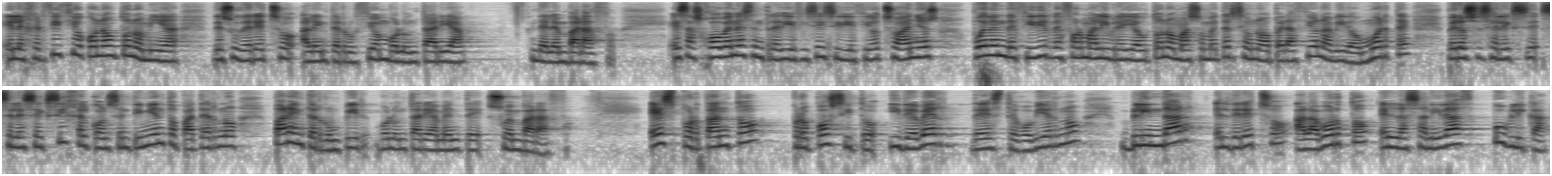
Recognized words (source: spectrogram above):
el ejercicio con autonomía de su derecho a la interrupción voluntaria del embarazo. Esas jóvenes entre 16 y 18 años pueden decidir de forma libre y autónoma someterse a una operación a vida o muerte, pero se les exige el consentimiento paterno para interrumpir voluntariamente su embarazo. Es, por tanto, propósito y deber de este Gobierno blindar el derecho al aborto en la sanidad pública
